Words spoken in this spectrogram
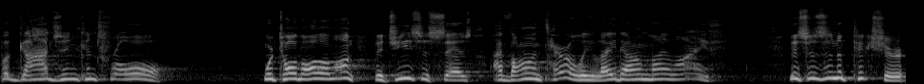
but God's in control. We're told all along that Jesus says, I voluntarily lay down my life. This isn't a picture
